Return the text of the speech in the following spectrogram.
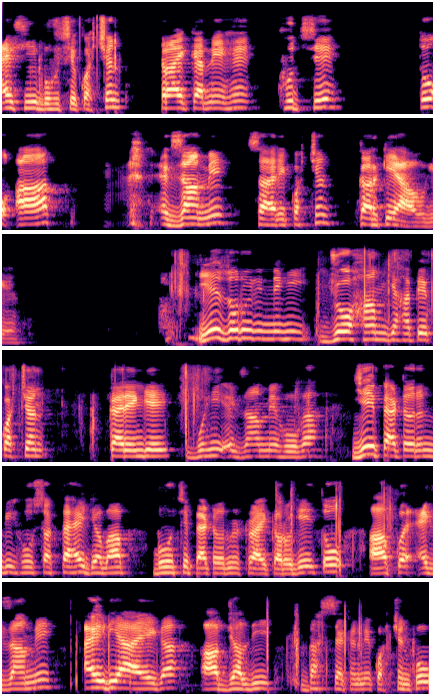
ऐसे ही बहुत से क्वेश्चन ट्राई करने हैं खुद से। तो आप एग्ज़ाम में सारे क्वेश्चन करके आओगे। ये ज़रूरी नहीं, जो हम यहाँ पे क्वेश्चन करेंगे, वही एग्ज़ाम में होगा। ये पैटर्न भी हो सकता है जब आप बहुत से पैटर्न ट्राई करोगे तो आपको एग्ज़ाम में आइडिया आएगा। आप जल्दी 10 सेकंड में क्वेश्चन को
